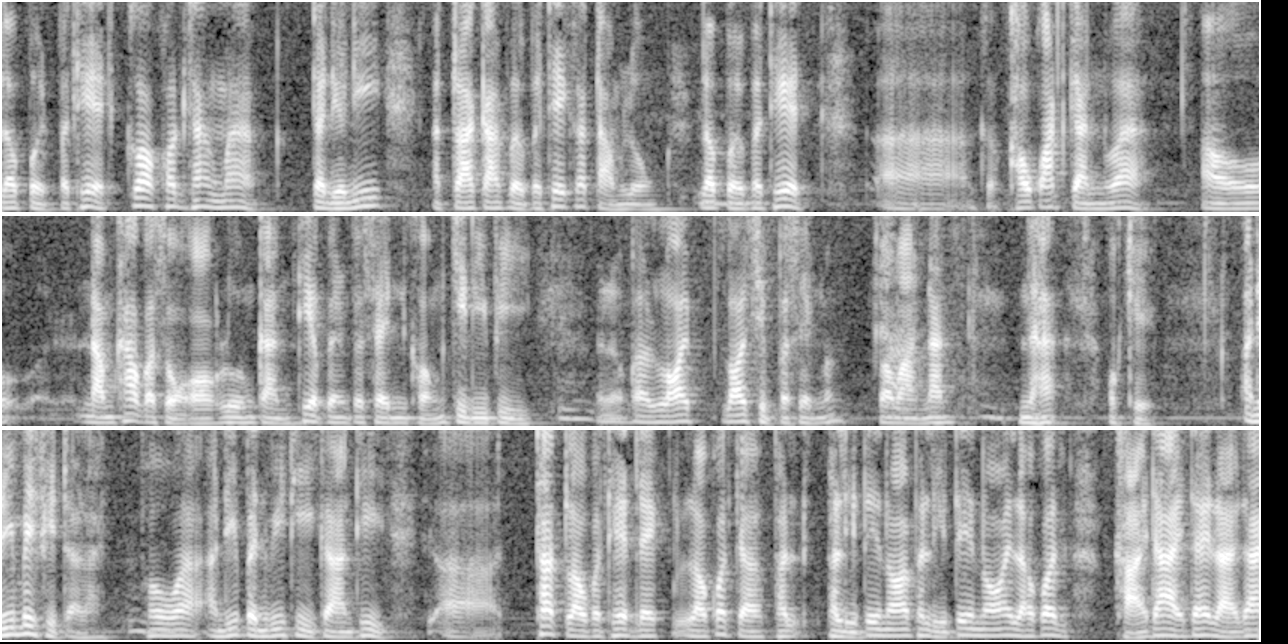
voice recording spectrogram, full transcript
เราเปิดประเทศก็ค่อนข้างมาก แต่เดี๋ยวนี้อัตราการเปิดประเทศก็ต่ำลง เราเปิดประเทศอ่าเขาวัดกันว่าเอานำเข้ากับส่งออกรวมกันเทียบเป็นเปอร์เซ็นต์ของ GDP อืมแล้วก็ร้อยร้อยสิบเปอร์เซ็นต์มั้งประมาณนั้นอืมนะฮะโอเค อันนี้ไม่ผิดอะไร เพราะว่าอันนี้เป็นวิธีการที่อ่า ถ้าเราประเทศเล็กเราก็จะผลผลิตได้น้อย ผลิตได้น้อย เราก็ขายได้ได้รายได้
